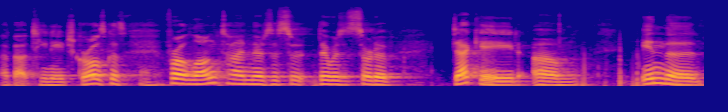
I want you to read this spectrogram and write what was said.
about teenage girls. Because mm-hmm. for a long time, there's this there was a sort of decade um, in the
